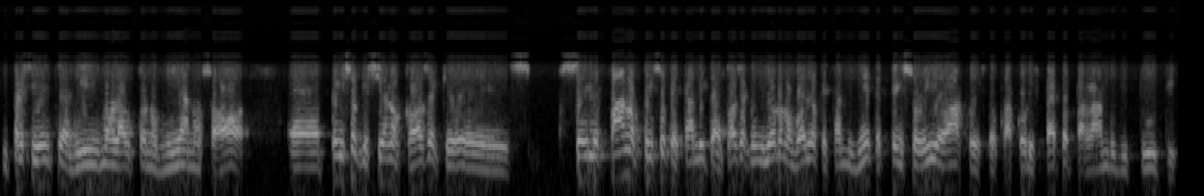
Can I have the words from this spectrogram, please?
il presidenzialismo, l'autonomia, non so, eh, penso che siano cose che se le fanno penso che cambi qualcosa, quindi loro non vogliono che cambi niente, penso io a questo qua, con rispetto parlando di tutti.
